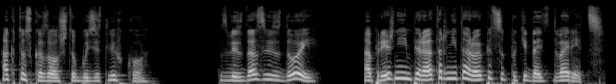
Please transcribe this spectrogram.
А кто сказал, что будет легко? Звезда звездой, а прежний император не торопится покидать дворец.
